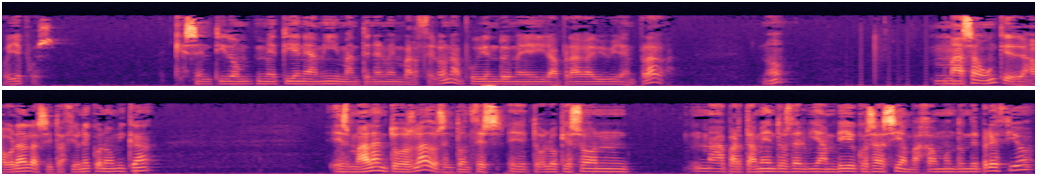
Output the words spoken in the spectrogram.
oye, pues, ¿qué sentido me tiene a mí mantenerme en Barcelona, pudiéndome ir a Praga y vivir en Praga? ¿No? Más aún que ahora la situación económica es mala en todos lados, entonces eh, todo lo que son apartamentos del y cosas así han bajado un montón de precio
